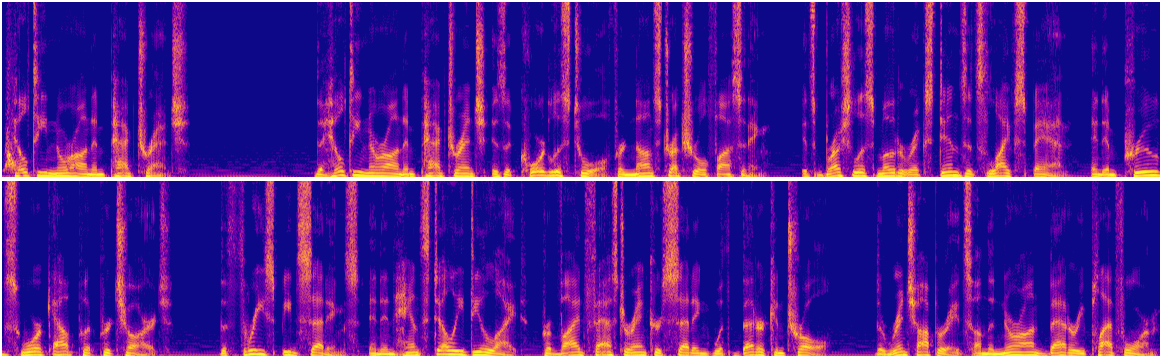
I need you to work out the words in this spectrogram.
Hilti Nuron Impact Wrench The Hilti Nuron Impact Wrench is a cordless tool for non-structural fastening. Its brushless motor extends its lifespan and improves work output per charge. The three-speed settings and enhanced LED light provide faster anchor setting with better control. The wrench operates on the Nuron battery platform,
